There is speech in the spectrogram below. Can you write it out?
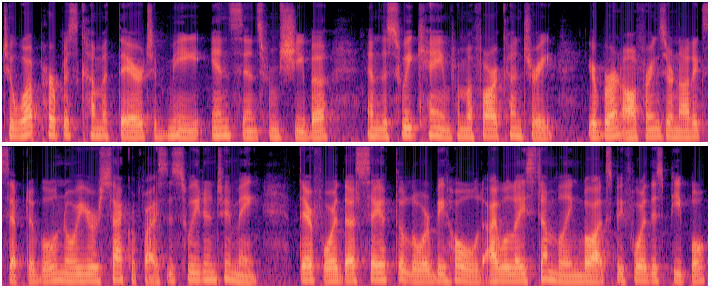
To what purpose cometh there to me incense from Sheba, and the sweet cane from a far country? Your burnt offerings are not acceptable, nor your sacrifices sweet unto me. Therefore, thus saith the Lord Behold, I will lay stumbling blocks before this people,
